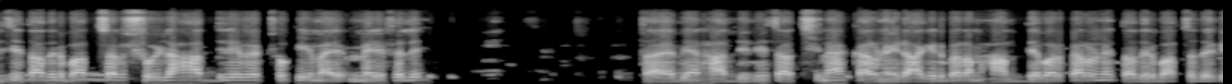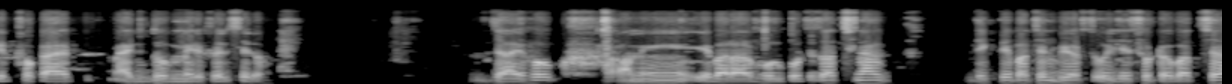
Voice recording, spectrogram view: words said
যে তাদের বাচ্চার শরীরে হাত দিলে এবার ঠকিয়ে মেরে- ফেলে। তাই আমি আর হাত দিতে চাচ্ছি না, কারণ এর আগের বার আমি হাত দেবার কারণে তাদের বাচ্চাদেরকে ঠোকায় একদম মেরে ফেলছিল। যাই হোক, আমি এবার আর ভুল করতে চাচ্ছি না। দেখতে পাচ্ছেন ভিউয়ার্স ওই যে ছোট বাচ্চা,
